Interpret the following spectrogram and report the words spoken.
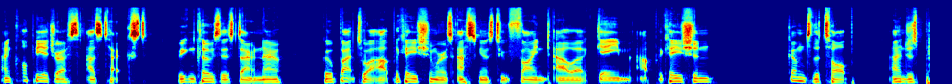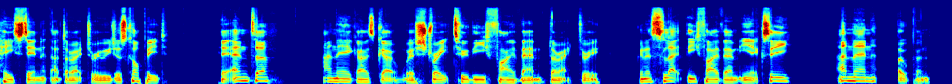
and copy address as text. We can close this down now. Go back to our application where it's asking us to find our game application. Come to the top and just paste in that directory we just copied. Hit enter and there you guys go. We're straight to the FiveM directory. We're going to select the FiveM exe and then open.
